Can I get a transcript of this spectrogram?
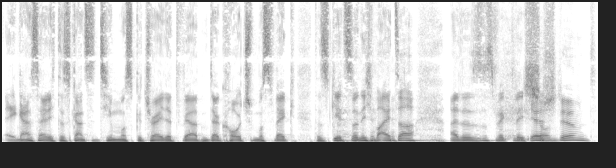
Ey, ganz ehrlich, das ganze Team muss getradet werden, der Coach muss weg, das geht so nicht weiter. Also es ist wirklich schon. Ja, stimmt.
